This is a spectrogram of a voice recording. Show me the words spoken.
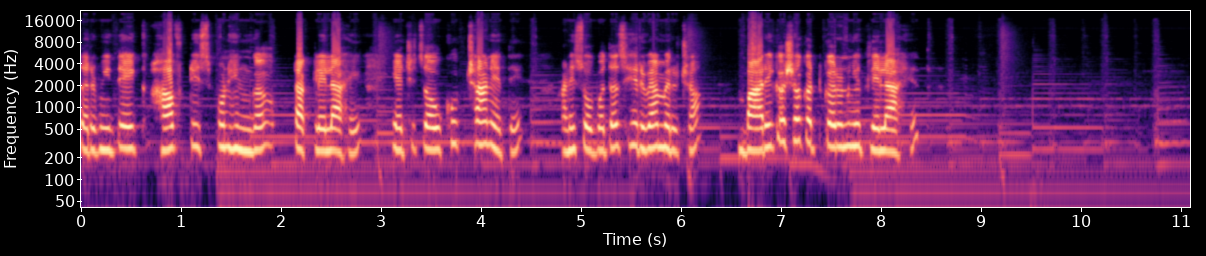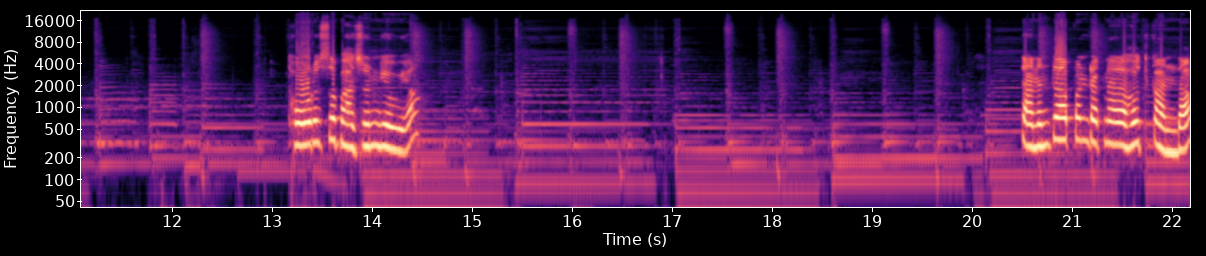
तर मी ते एक हाफ टीस्पून हिंग टाकलेलं आहे. याची चव खूप छान येते. आणि सोबतच हिरव्या मिरच्या बारीक अशा कट करून घेतलेल्या आहेत. थोडस भाजून घेऊया. त्यानंतर आपण टाकणार आहोत कांदा.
